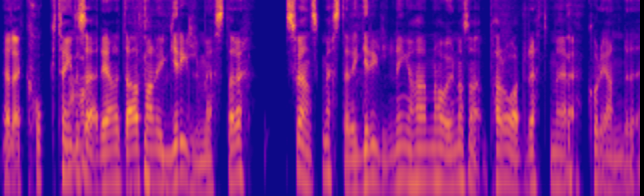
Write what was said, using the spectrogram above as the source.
Eller kock tänkte jag säga, det är han inte alls, men han är ju grillmästare. Svensk mästare i grillning och han har ju någon sån här paradrätt med koriander i.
